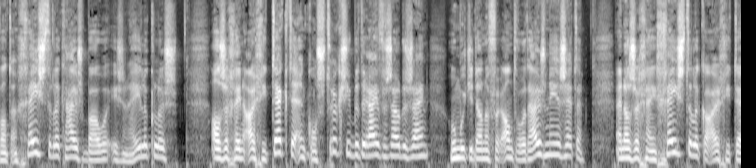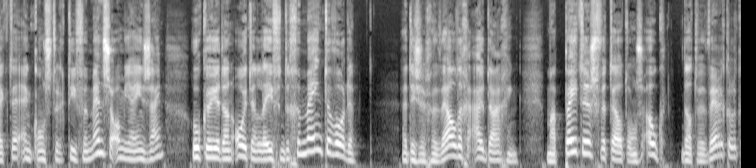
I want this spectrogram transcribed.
Want een geestelijk huis bouwen is een hele klus. Als er geen architecten en constructiebedrijven zouden zijn, hoe moet je dan een verantwoord huis neerzetten? En als er geen geestelijke architecten en constructieve mensen om je heen zijn, hoe kun je dan ooit een levende gemeente worden? Het is een geweldige uitdaging. Maar Petrus vertelt ons ook dat we werkelijk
